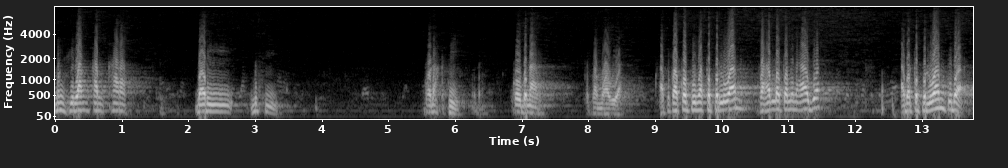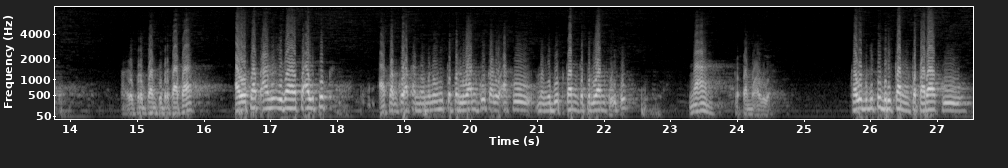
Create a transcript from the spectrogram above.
menghilangkan karat. dari besi. Produksi. Kau benar, kata Muawiyah. Apakah kau punya keperluan? Faham laka min hajah? Ada keperluan tidak? Lalu perempuan itu berkata, Awtab ali idha sa'altuk. Apa engkau akan memenuhi keperluanku kalau aku menyebutkan keperluanku itu? Nah, kata Muawiyah. Kalau begitu berikan kepadaku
